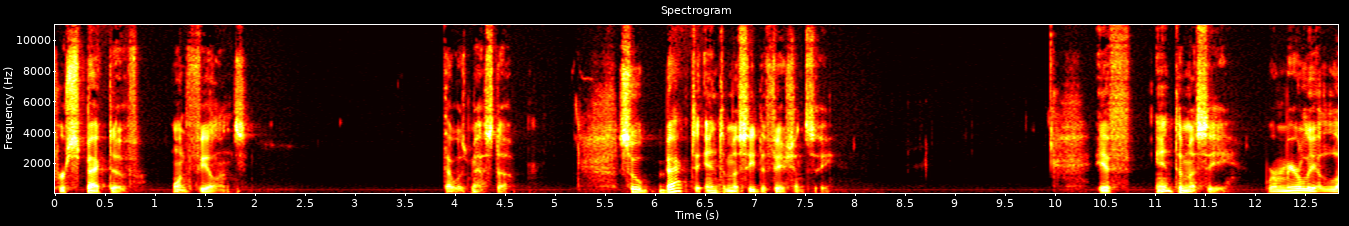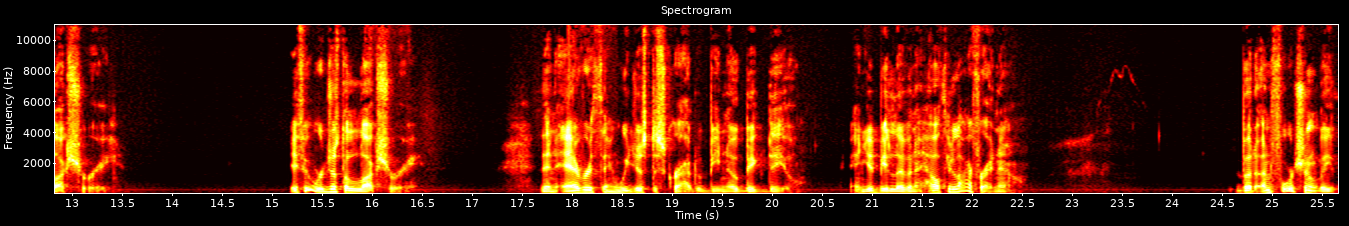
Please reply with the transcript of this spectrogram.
perspective on feelings that was messed up. So, back to intimacy deficiency. If intimacy were merely a luxury, if it were just a luxury, then everything we just described would be no big deal, and you'd be living a healthy life right now. But unfortunately,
